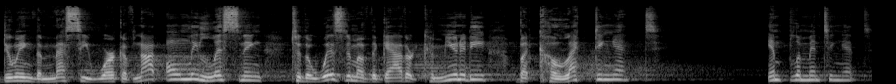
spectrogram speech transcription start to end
doing the messy work of not only listening to the wisdom of the gathered community, but collecting it, implementing it,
